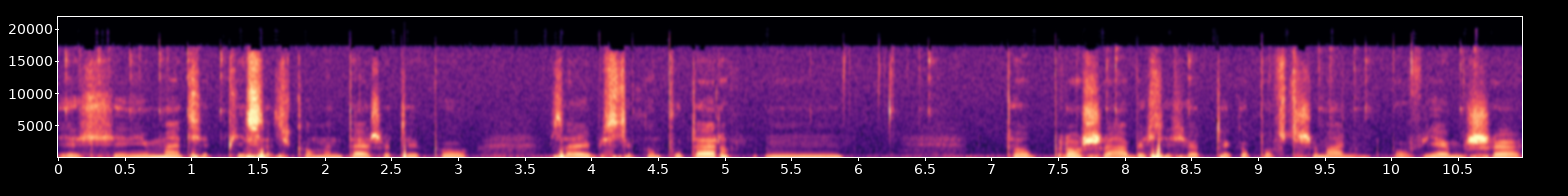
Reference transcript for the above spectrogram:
jeśli macie pisać komentarze typu zajebisty komputer, mm, to proszę, abyście się od tego powstrzymali, bo wiem, że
